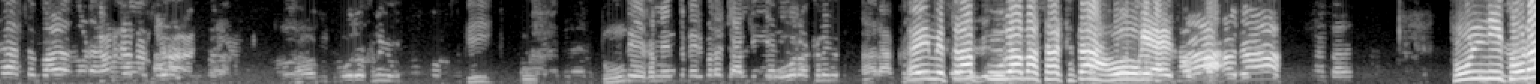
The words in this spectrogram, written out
ਸੱਤ ਬਾਲਾ ਥੋੜਾ ਛੱਡ ਜਾ ਥੋੜਾ ਰੱਖ ਕੀ? ਤੂੰ ਦੇਖ ਮਿੰਟ ਮੇਰੇ ਕੋਲ ਚੱਲ ਹੀ ਉਹ ਰੱਖ ਲੈਣਗੇ ਹਾਂ ਰੱਖ ਨਹੀਂ ਮਿੱਤਰਾ ਪੂਰਾ ਬਸ 8 ਤਾਂ ਹੋ ਗਿਆ ਇਹ ਸੌਦਾ। ਜਾ ਹੁਣ ਨਹੀਂ ਥੋੜਾ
